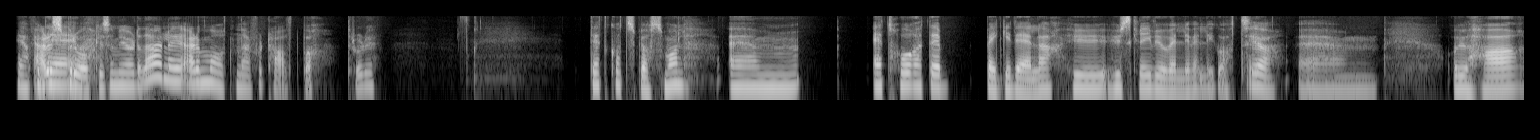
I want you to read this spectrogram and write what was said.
ja Er det språket som gjør det, da, eller er det måten det er fortalt på, tror du? Det er et godt spørsmål. Um, jeg tror at det er begge deler. Hun, hun skriver jo veldig, veldig godt. Ja. Um, og hun har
